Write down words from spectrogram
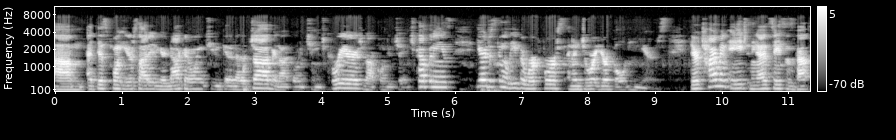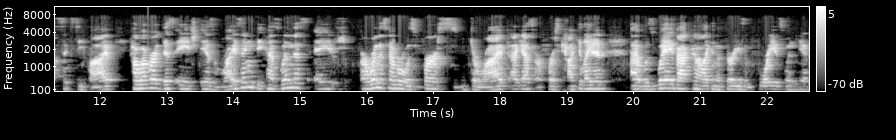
Um, at this point, you're decided you're not going to get another job, you're not going to change careers, you're not going to change companies. You're just going to leave the workforce and enjoy your golden years. The retirement age in the United States is about 65. However, this age is rising because when this age or when this number was first derived, I guess, or first calculated, it was way back kind of like in the 30s and 40s when you know,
